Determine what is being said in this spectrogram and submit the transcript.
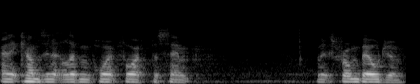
and it comes in at 11.5% and it's from Belgium.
